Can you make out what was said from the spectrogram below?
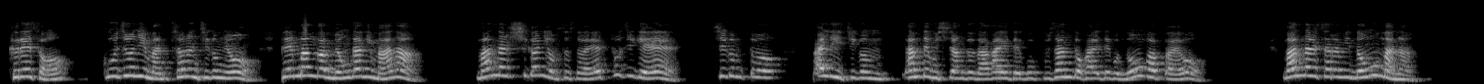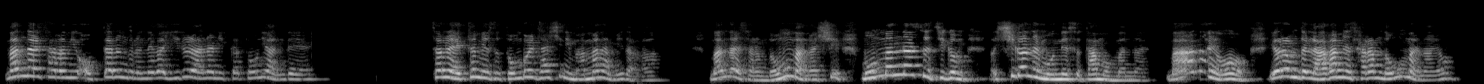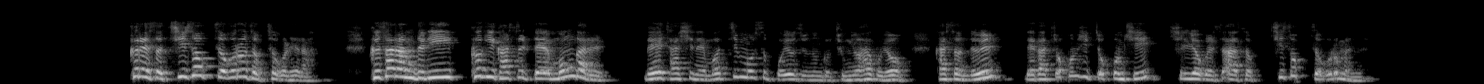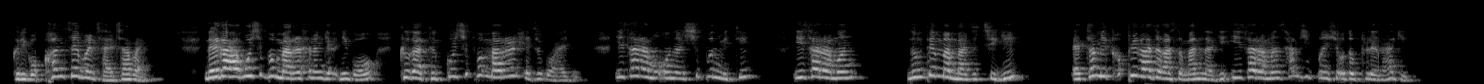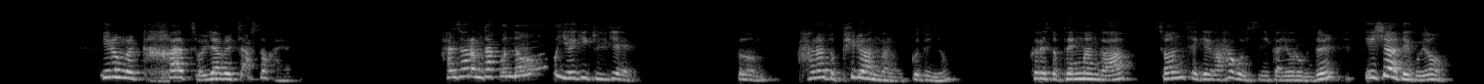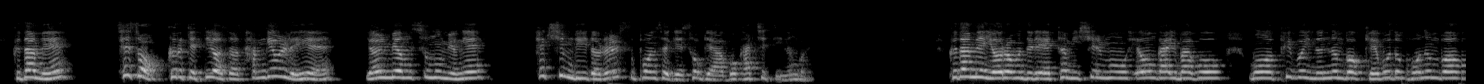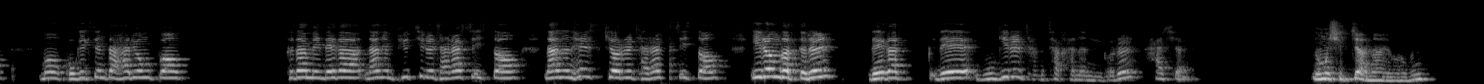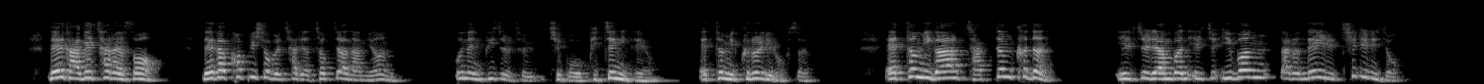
그래서 꾸준히 만, 저는 지금요 100만간 명단이 많아. 만날 시간이 없어서 애터지게 지금 또 빨리 지금 남대문 시장도 나가야 되고 부산도 가야 되고 너무 바빠요. 만날 사람이 너무 많아. 만날 사람이 없다는 거는 내가 일을 안 하니까 돈이 안 돼. 저는 애텀에서 돈 벌 자신이 만만합니다. 만날 사람 너무 많아. 시, 못 만나서 지금 시간을 못 내서 다 못 만나요. 많아요. 여러분들 나가면 사람 너무 많아요. 그래서 지속적으로 접촉을 해라. 그 사람들이 거기 갔을 때 뭔가를 내 자신의 멋진 모습 보여주는 거 중요하고요. 가서 늘 내가 조금씩 조금씩 실력을 쌓아서 지속적으로 만나요. 그리고 컨셉을 잘 잡아요. 내가 하고 싶은 말을 하는 게 아니고 그가 듣고 싶은 말을 해주고 와야 돼. 이 사람은 오늘 10분 미팅? 이 사람은 눈빛만 마주치기? 애터미 커피 가져가서 만나기? 이 사람은 30분 쇼도 플랜 하기? 이런 걸 다 전략을 짜서 가야 돼. 한 사람 자꾸 너무 얘기 길게 해. 그럼 하나도 필요한 말 없거든요. 그래서 백만가 전 세계가 하고 있으니까 여러분들 뛰셔야 되고요. 그 다음에 최소 그렇게 뛰어서 3개월 내에 10명, 20명의 핵심 리더를 스폰서에게 소개하고 같이 뛰는 거예요. 그 다음에 여러분들이 애터미 실무, 회원 가입하고 뭐 PV 넣는 법, 계보도 보는 법, 뭐 고객센터 활용법, 그 다음에 내가 나는 뷰티를 잘할 수 있어. 나는 헬스케어를 잘할 수 있어. 이런 것들을 내가 내 무기를 장착하는 거를 하셔야 돼요. 너무 쉽지 않아요, 여러분. 내 가게 차려서 내가 커피숍을 차려 적자 나면 은행 빚을 지고 빚쟁이 돼요. 애터미 그럴 일 없어요. 애터미가 작든 크든 일주일에 한 번, 일주일, 이번 달은 내일 7일이죠.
